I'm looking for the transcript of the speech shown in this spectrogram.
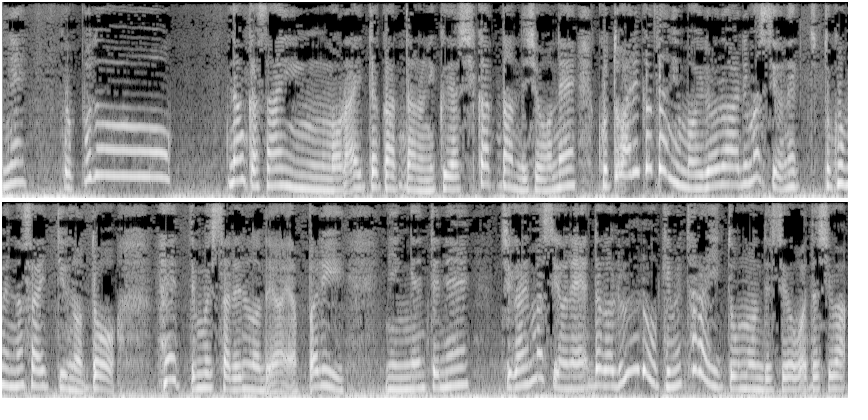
ねよっぽどなんかサインもらいたかったのに悔しかったんでしょうね。断り方にもいろいろありますよね。ちょっとごめんなさいっていうのと、へって無視されるのではやっぱり人間ってね、違いますよね。だからルールを決めたらいいと思うんですよ、私は。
